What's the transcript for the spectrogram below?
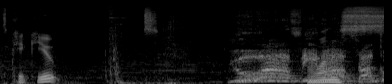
let's kick you. I wanna. s-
